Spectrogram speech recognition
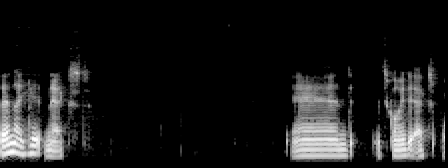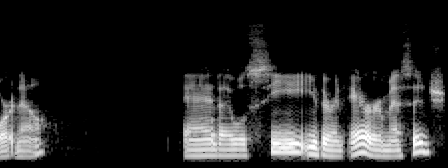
Then I hit next. And it's going to export now. And I will see either an error message.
